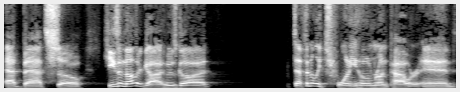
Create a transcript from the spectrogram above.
at bats. So he's another guy who's got definitely 20 home run power. And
